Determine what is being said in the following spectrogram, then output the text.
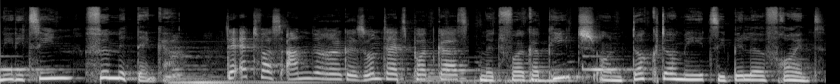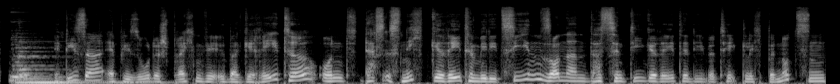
Medizin für Mitdenker. Der etwas andere Gesundheitspodcast mit Volker Pietsch und Dr. Med Sibylle Freund. In dieser Episode sprechen wir über Geräte und das ist nicht Gerätemedizin, sondern das sind die Geräte, die wir täglich benutzen,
